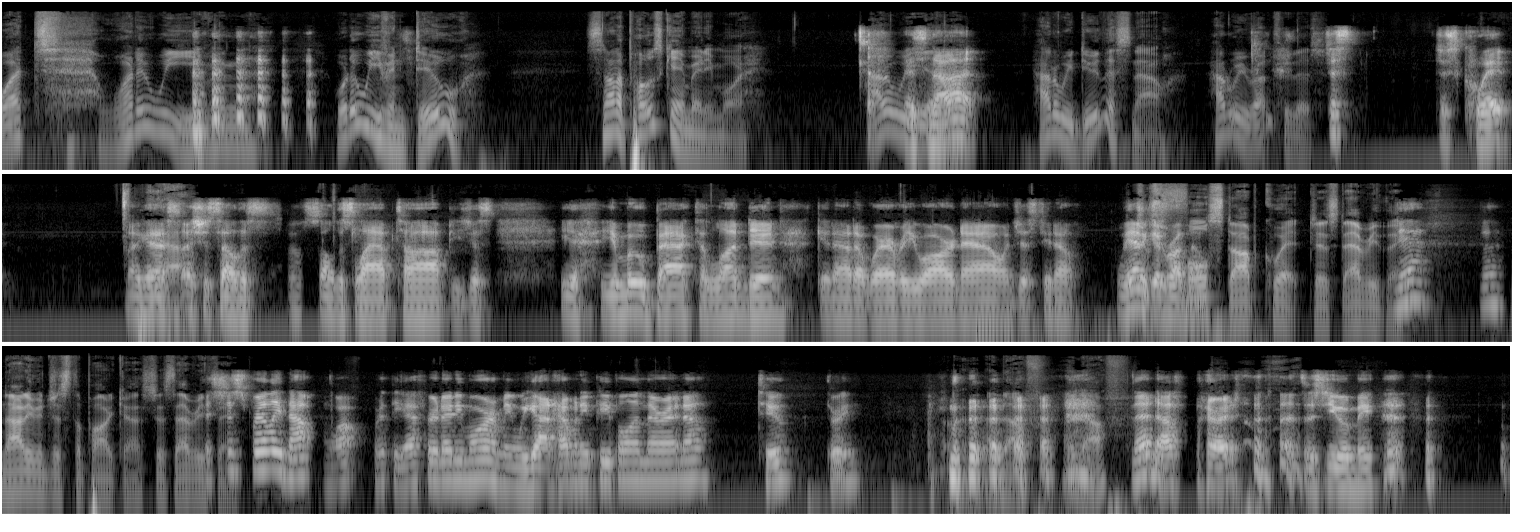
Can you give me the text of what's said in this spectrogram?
What what do we even what do we even do? It's not a post game anymore. How do we It's uh, not. How do we do this now? How do we run through this? Just just quit. I guess Yeah. I should sell this sell this laptop. You just you you move back to London, get out of wherever you are now, and just you know we had Just a good run. Full though. stop quit. Just everything. Yeah, Not even just the podcast, just everything. it's just really not worth the effort anymore. I mean, we got how many people in there right now? Two, three. Enough. Enough. Enough. All right, it's just you and me.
